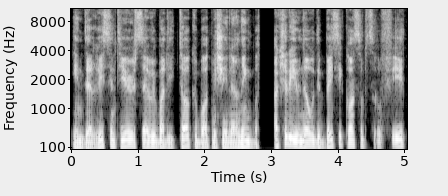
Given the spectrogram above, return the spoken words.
in the recent years, everybody talk about machine learning, but actually, you know, the basic concepts of it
